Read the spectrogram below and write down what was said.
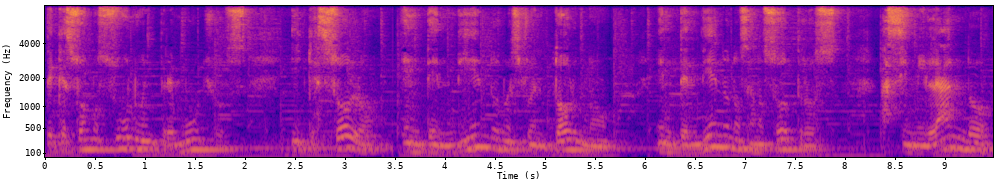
de que somos uno entre muchos y que solo entendiendo nuestro entorno, entendiéndonos a nosotros, asimilando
